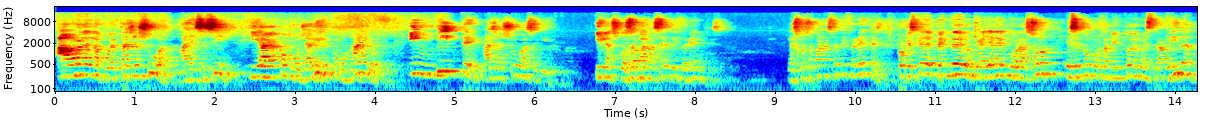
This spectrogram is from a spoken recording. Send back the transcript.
Ábrale la puerta a Yeshua, a ese sí. Y haga como Jair, como Jairo. Invite a Yeshua a seguir. Y las cosas van a ser diferentes. Las cosas van a ser diferentes. Porque es que depende de lo que haya en el corazón, es el comportamiento de nuestra vida.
